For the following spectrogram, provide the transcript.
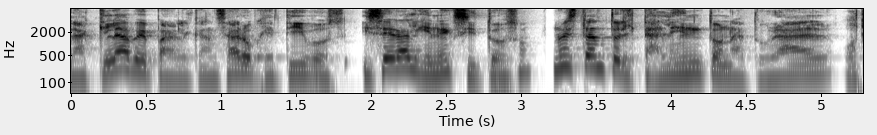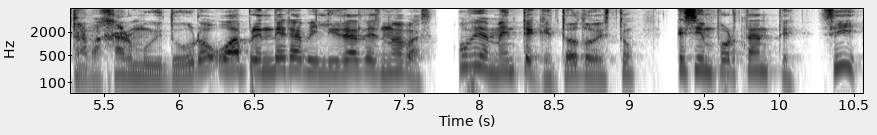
la clave para alcanzar objetivos y ser alguien exitoso no es tanto el talento natural o trabajar muy duro o aprender habilidades nuevas. Obviamente que todo esto es importante, sí,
